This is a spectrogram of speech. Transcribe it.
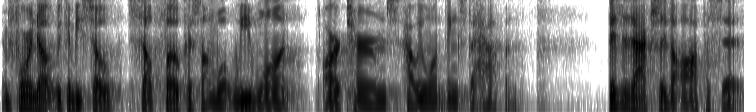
And before we know it, we can be so self focused on what we want, our terms, how we want things to happen. This is actually the opposite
